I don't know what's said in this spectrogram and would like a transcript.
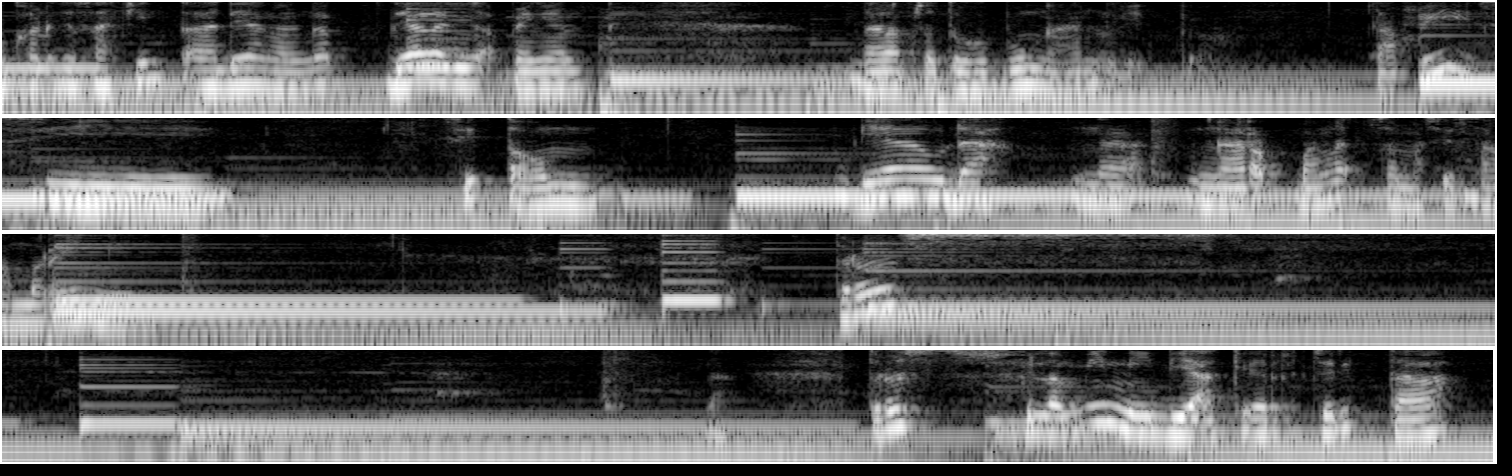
bukan kisah cinta dia nganggap dia lagi nggak pengen dalam satu hubungan gitu. Tapi si si Tom dia udah nah, ngarep banget sama si Summer ini. Terus nah terus film ini di akhir cerita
